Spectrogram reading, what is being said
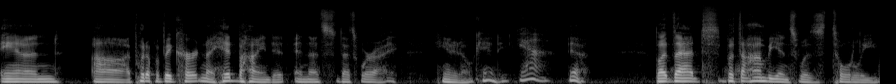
and uh, I put up a big curtain. I hid behind it, and that's that's where I handed out candy. Yeah. Yeah, but that. But the ambience was totally.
